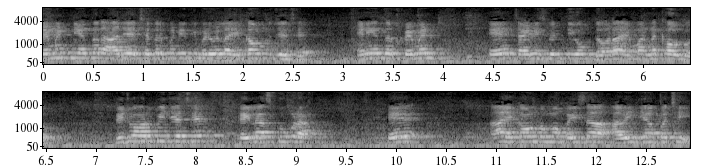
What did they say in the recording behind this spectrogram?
પેમેન્ટની અંદર આ જે છેતરપિંડીથી મેળવેલા એકાઉન્ટ જે છે, એની અંદર પેમેન્ટ એ ચાઇનીઝ વ્યક્તિઓ દ્વારા એમાં નખાવતો હતો. ત્રીજો આરોપી જે છે, કૈલાસ કુકડા એ આ એકાઉન્ટોમાં પૈસા આવી ગયા પછી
